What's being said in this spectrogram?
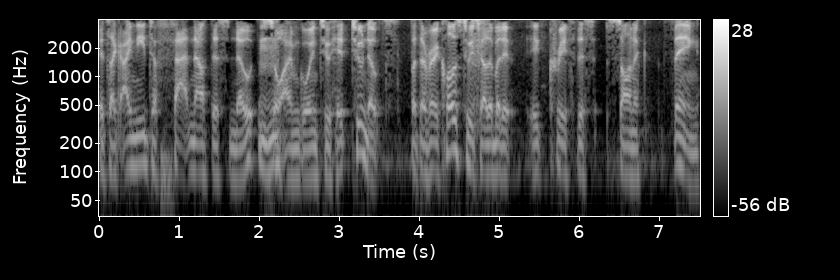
It's like I need to fatten out this note, mm-hmm. so I'm going to hit two notes, but they're very close to each other, but it, it creates this sonic thing.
